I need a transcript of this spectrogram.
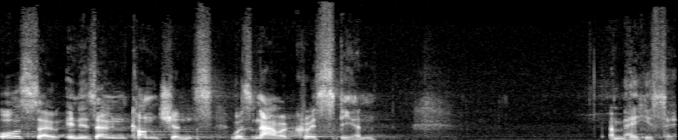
also in his own conscience was now a Christian. Amazing.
